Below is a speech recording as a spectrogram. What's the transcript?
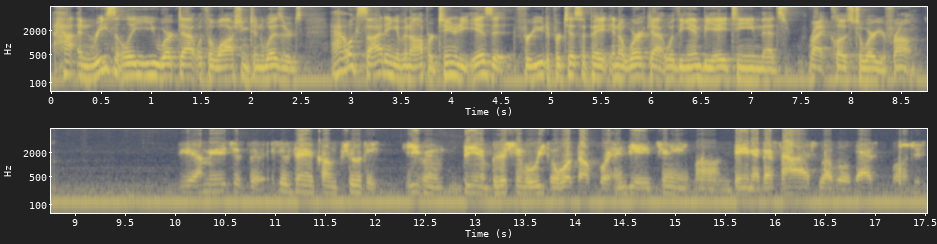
How, and recently, you worked out with the Washington Wizards. How exciting of an opportunity is it for you to participate in a workout with the NBA team that's right close to where you're from? Yeah, I mean, it's just a, it's a dream come true to even be in a position where we can work out for an NBA team. Um, being that that's the highest level of basketball, just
